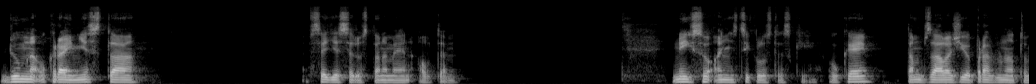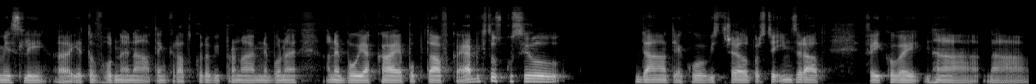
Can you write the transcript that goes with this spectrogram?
Dům na okraji města, v sedě se dostaneme jen autem. Nejsou ani cyklostezky, OK? Tam záleží opravdu na tom, jestli eh, je to vhodné na ten krátkodobý pronájem nebo ne, anebo jaká je poptávka. Já bych to zkusil dát, jako vystřelil prostě inzerát fejkovej na, na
